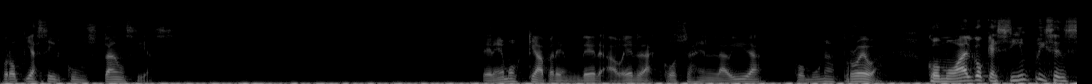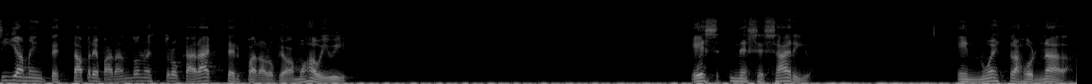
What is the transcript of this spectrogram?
propias circunstancias. Tenemos que aprender a ver las cosas en la vida como una prueba, como algo que simple y sencillamente está preparando nuestro carácter para lo que vamos a vivir. es necesario en nuestra jornada.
